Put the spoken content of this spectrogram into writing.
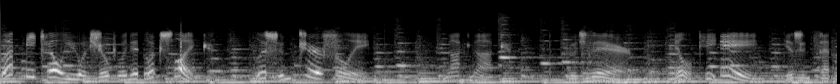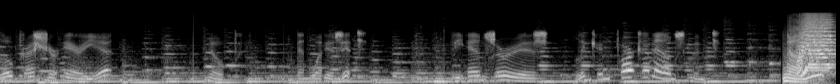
Let me tell you a joke what it looks like. Listen carefully. Knock knock. Who's there? LPA. Isn't that low pressure area? Nope. Then what is it? The answer is Lincoln Park announcement. No.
